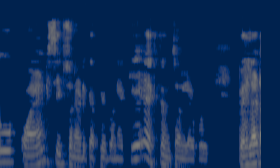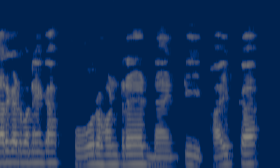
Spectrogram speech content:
2.600 का फिबोनाची एक्सटेंशन लेवल पहला टारगेट बनेगा 495 का,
